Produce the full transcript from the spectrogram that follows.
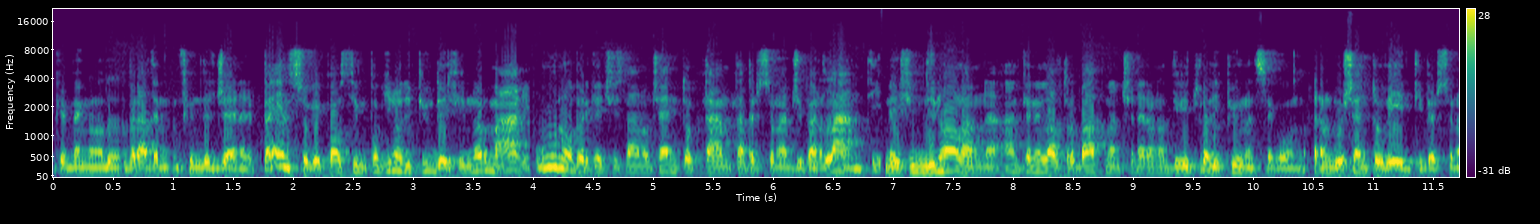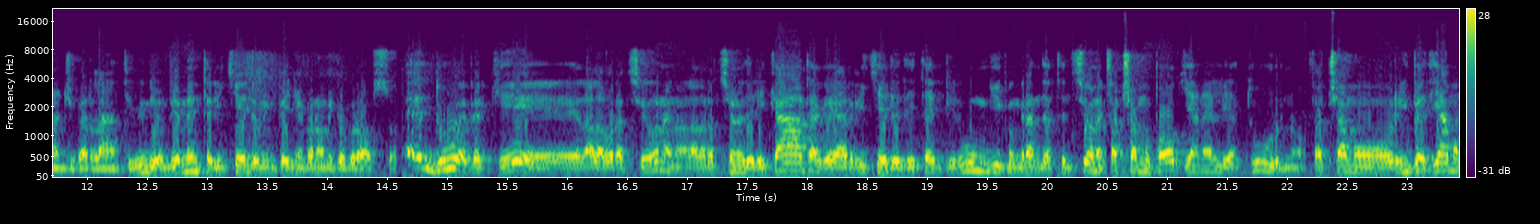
che vengono adoperate in un film del genere. Penso che costi un pochino di più dei film normali. Uno perché ci stanno 180 personaggi parlanti. Nei film di Nolan, anche nell'altro Batman, ce n'erano addirittura di più nel secondo. Erano 220 personaggi parlanti, quindi ovviamente richiede un impegno economico grosso. E due perché la lavorazione è una lavorazione delicata che richiede dei tempi lunghi, con grande attenzione. Facciamo pochi anelli a turno, facciamo, ripetiamo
